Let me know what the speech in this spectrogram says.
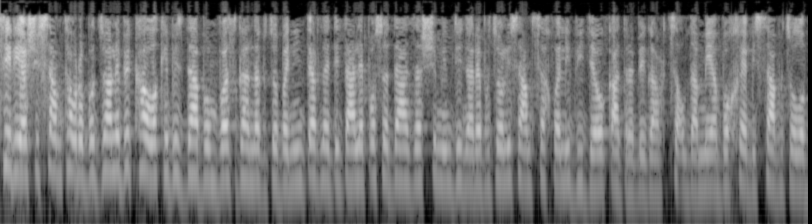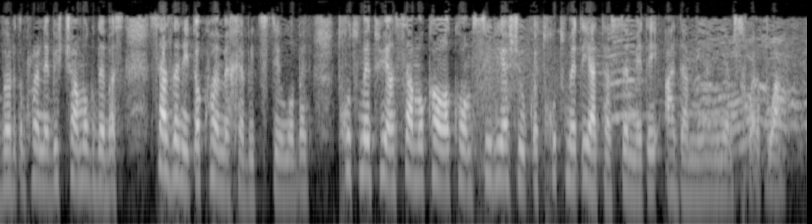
სირიაში სამთავრობო ძალები ქალაქების დაბომბვას განაგრძობენ ინტერნეტი დალეპოსა და აზაში მიმდინარე ბრძოლის ამსახველი ვიდეო კადრები გავრცელდა. მე ამბოხების საბრძოლო ვერტმფრენების ჩამოგდებას საზენიტო ქვემეხებით ცდილობენ. 15-თვიან სამოქალაქო ომს სირიაში უკვე 15000-ზე მეტი ადამიანია მსხვერპლა.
